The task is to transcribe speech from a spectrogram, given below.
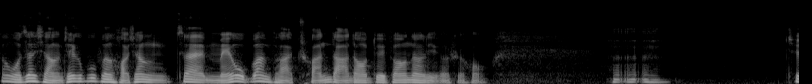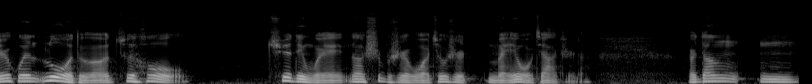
但我在想，这个部分好像在没有办法传达到对方那里的时候，嗯嗯嗯，其实会落得最后确定为那是不是我就是没有价值的？而当嗯，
